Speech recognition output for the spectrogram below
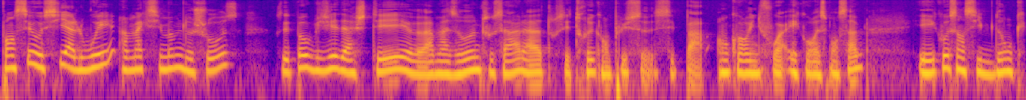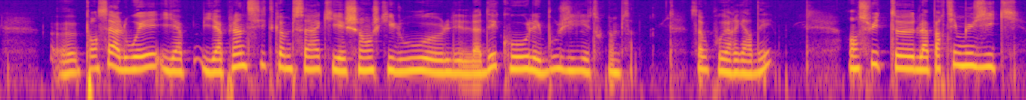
pensez aussi à louer un maximum de choses. Vous n'êtes pas obligé d'acheter Amazon, tout ça, là, tous ces trucs. En plus, c'est pas encore une fois éco-responsable et éco-sensible. Donc, euh, pensez à louer, il y, a, y, a, plein de sites comme ça qui échangent, qui louent euh, la déco, les bougies, les trucs comme ça. Ça, vous pouvez regarder. Ensuite, euh, la partie musique.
